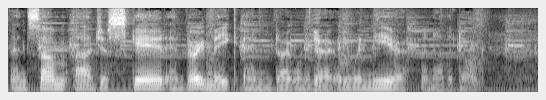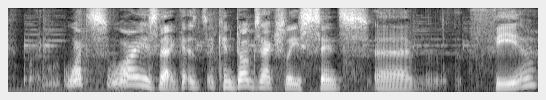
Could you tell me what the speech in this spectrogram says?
and some are just scared and very meek and don't want to go anywhere near another dog. What's why is that? Can dogs actually sense uh, fear?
